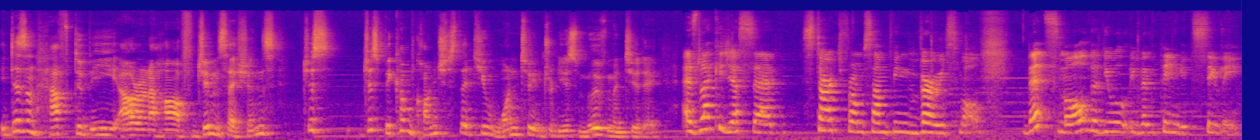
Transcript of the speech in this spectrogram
It doesn't have to be hour and a half gym sessions. Just just become conscious that you want to introduce movement to your day. As Lucky just said, start from something very small. That small that you will even think it's silly.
